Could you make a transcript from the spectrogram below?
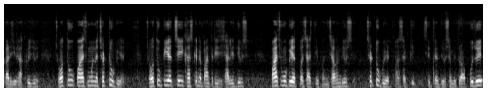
કાળજી રાખવી જોઈએ. ચોથું, પાંચમું ને છઠ્ઠું પિયત. ચોથું પિયત છે એ ખાસ કરીને પાંત્રીસથી ચાલીસ દિવસે. પાંચમું પિયત પચાસથી પંચાવન દિવસે, છઠ્ઠું પિયત પાસઠથી સિત્તેર દિવસે. મિત્રો, આપવું જોઈએ.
